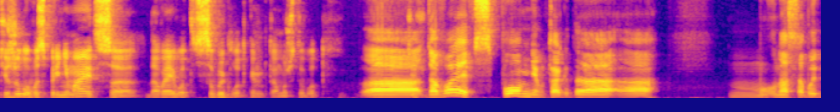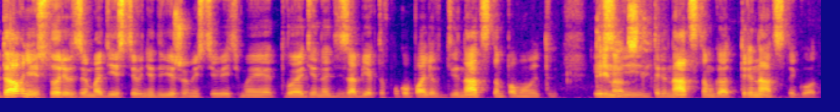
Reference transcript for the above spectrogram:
тяжело воспринимается. Давай вот с выкладками, потому что вот... А, давай вспомним тогда... А, у нас с тобой давняя история взаимодействия в недвижимости, ведь мы твой один из объектов покупали в 12 по-моему, 13 или 13 году, 13 год.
